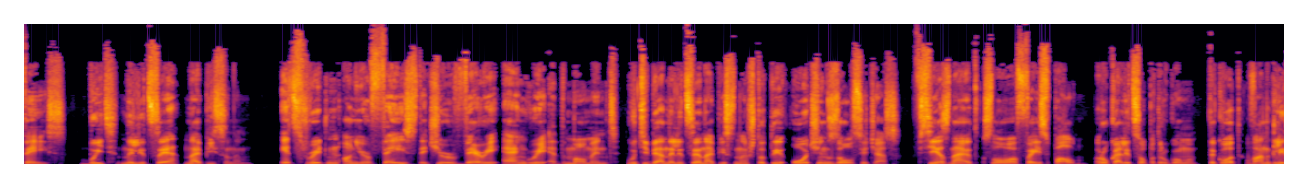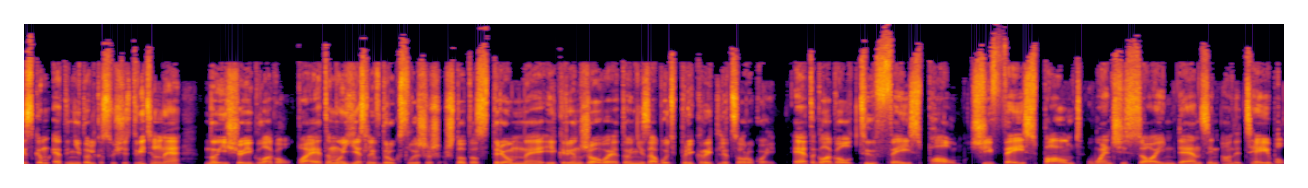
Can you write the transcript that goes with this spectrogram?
face — быть на лице написанным. It's written on your face that you're very angry at the moment. У тебя на лице написано, что ты очень зол сейчас. Все знают слово facepalm, рука-лицо по-другому. Так вот, в английском это не только существительное, но еще и глагол. Поэтому, если вдруг слышишь что-то стрёмное и кринжовое, то не забудь прикрыть лицо рукой. Это глагол to facepalm. She facepalmed when she saw him dancing on the table.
